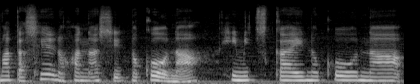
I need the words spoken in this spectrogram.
また性の話のコーナー秘密会のコーナ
